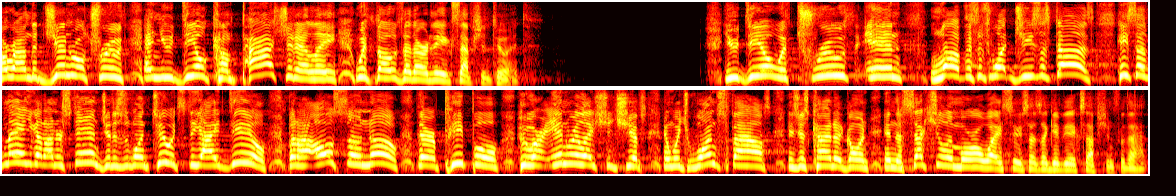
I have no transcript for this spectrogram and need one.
around the general truth and you deal compassionately with those that are the exception to it. You deal with truth in love. This is what Jesus does. He says, Man, you got to understand Genesis 1 2, it's the ideal. But I also know there are people who are in relationships in which one spouse is just kind of going in the sexual immoral way. So he says, I give you exception for that.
